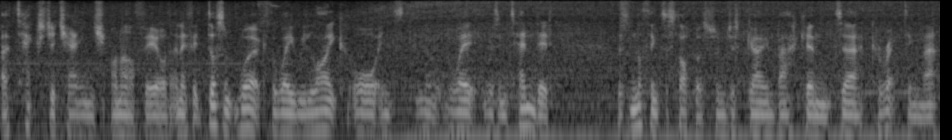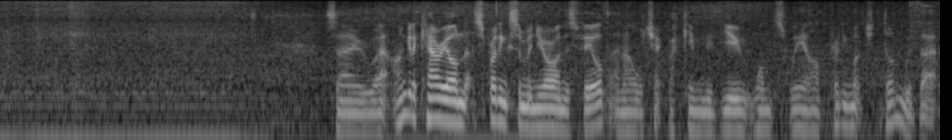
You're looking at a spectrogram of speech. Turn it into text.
a texture change on our field and if it doesn't work the way we like or in, you know, the way it was intended there's nothing to stop us from just going back and uh, correcting that. So uh, I'm going to carry on spreading some manure on this field and I will check back in with you once we are pretty much done with that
